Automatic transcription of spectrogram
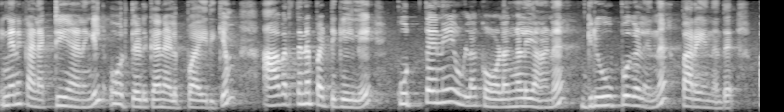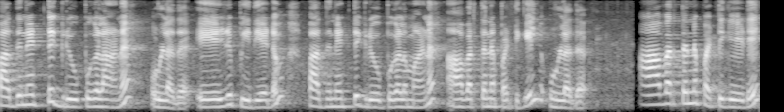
ഇങ്ങനെ കണക്ട് ചെയ്യുകയാണെങ്കിൽ ഓർത്തെടുക്കാൻ എളുപ്പമായിരിക്കും. ആവർത്തന പട്ടികയിലെ കുത്തനെയുള്ള കോളങ്ങളെയാണ് ഗ്രൂപ്പുകൾ എന്ന് പറയുന്നത്. പതിനെട്ട് ഗ്രൂപ്പുകളാണ് ഉള്ളത്. ഏഴ് പീരീഡും പതിനെട്ട് ഗ്രൂപ്പുകളുമാണ് ആവർത്തന പട്ടികയിൽ ഉള്ളത്. ആവർത്തന പട്ടികയുടെ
